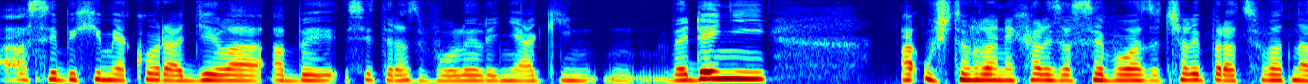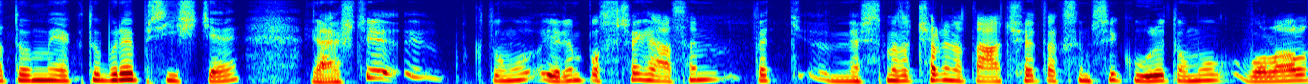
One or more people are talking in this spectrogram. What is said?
asi bych jim jako radila, aby si teda zvolili nějaký vedení, a už tohle nechali za sebou a začali pracovat na tom, jak to bude příště. Já ještě k tomu jeden postřeh. Já jsem teď, než jsme začali natáčet, tak jsem si kvůli tomu volal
